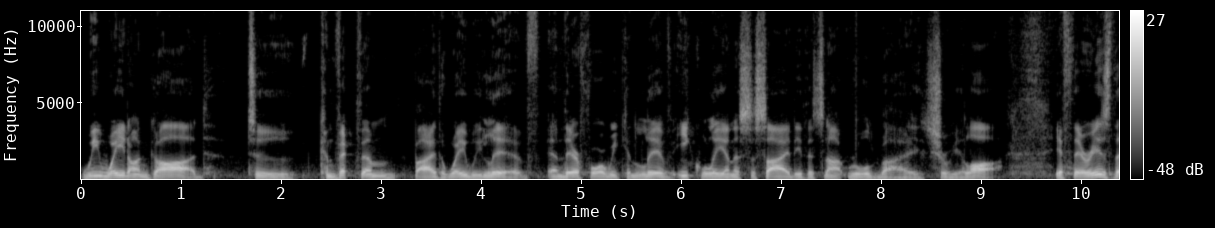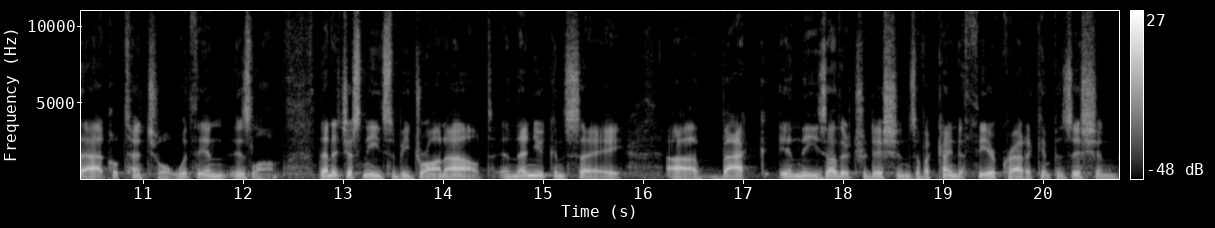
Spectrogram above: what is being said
we wait on God to convict them by the way we live, and therefore we can live equally in a society that's not ruled by Sharia law. If there is that potential within Islam, then it just needs to be drawn out, and then you can say, uh, back in these other traditions of a kind of theocratic imposition,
